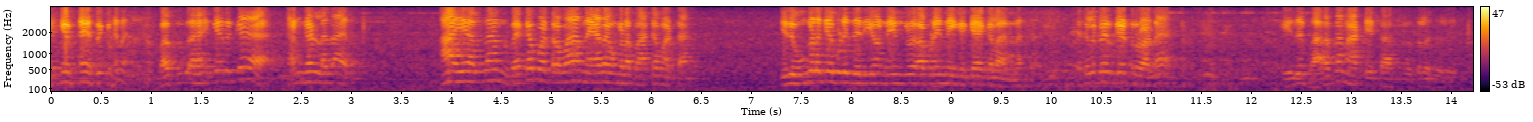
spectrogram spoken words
எங்க பஸ் தான் எங்க இருக்கு? கண்கள்ல தான் இருக்கு. ஆகையால் தான் வெக்கப்பட்டவா நேரம் உங்களை பார்க்க மாட்டான் இது உங்களுக்கு எப்படி தெரியும்? நீங்க அப்படின்னு நீங்க கேட்கலாம் இல்ல சில பேர் கேட்டுருவாள் இது பரதநாட்டிய சாஸ்திரத்துல சொல்லியிருக்கு.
